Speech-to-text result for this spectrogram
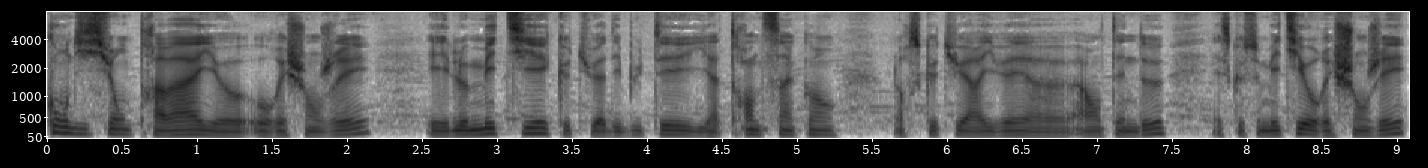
conditions de travail euh, auraient changé et le métier que tu as débuté il y a 35 ans lorsque tu es arrivé euh, à Antenne 2, est-ce que ce métier aurait changé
